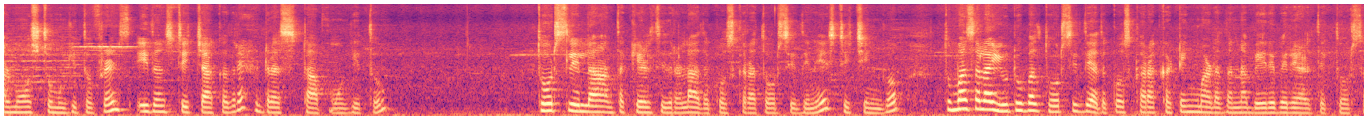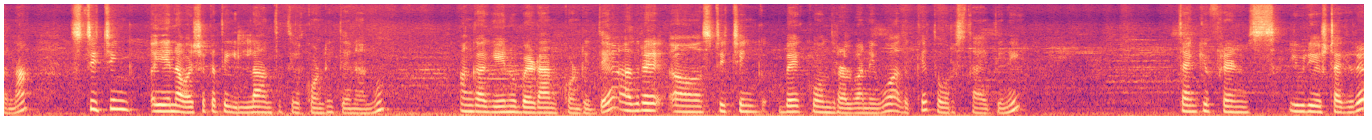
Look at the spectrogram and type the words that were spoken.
ಆಲ್ಮೋಸ್ಟು ಮುಗೀತು ಫ್ರೆಂಡ್ಸ್ ಇದೊಂದು ಸ್ಟಿಚ್ ಹಾಕಿದ್ರೆ ಡ್ರೆಸ್ ಟಾಪ್ ಮುಗೀತು. ತೋರಿಸ್ಲಿಲ್ಲ ಅಂತ ಕೇಳ್ತಿದ್ರಲ್ಲ, ಅದಕ್ಕೋಸ್ಕರ ತೋರಿಸಿದ್ದೀನಿ ಸ್ಟಿಚಿಂಗು ತುಂಬ ಸಲ ಯೂಟ್ಯೂಬಲ್ಲಿ ತೋರಿಸಿದ್ದೆ, ಅದಕ್ಕೋಸ್ಕರ ಕಟ್ಟಿಂಗ್ ಮಾಡೋದನ್ನು ಬೇರೆ ಬೇರೆ ಅಳತೆಗೆ ತೋರಿಸೋಣ. ಸ್ಟಿಚಿಂಗ್ ಏನು ಅವಶ್ಯಕತೆ ಇಲ್ಲ ಅಂತ ತಿಳ್ಕೊಂಡಿದ್ದೆ ನಾನು. ಹಂಗಾಗಿ ಏನು ಬೇಡ ಅಂದ್ಕೊಂಡಿದ್ದೆ ಆದರೆ ಸ್ಟಿಚಿಂಗ್ ಬೇಕು ಅಂದ್ರಲ್ವ ನೀವು, ಅದಕ್ಕೆ ತೋರಿಸ್ತಾ ಇದ್ದೀನಿ. ಥ್ಯಾಂಕ್ ಯು ಫ್ರೆಂಡ್ಸ್ ಈ ವಿಡಿಯೋ ಇಷ್ಟ ಆಗಿದ್ರೆ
